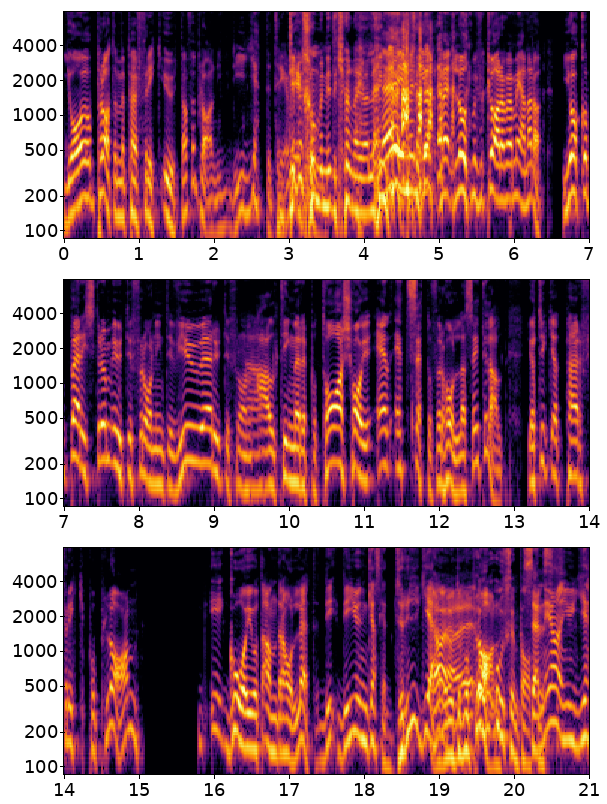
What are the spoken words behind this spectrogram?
Jag har pratat med Per Frick utanför plan. Det är jättetrevligt. Det kommer ni inte kunna göra längre. Nej, men, jag, men låt mig förklara vad jag menar då. Jakob Bergström utifrån intervjuer, utifrån ja. allting med reportage har ju ett, ett sätt att förhålla sig till allt. Jag tycker att Per Frick på plan går ju åt andra hållet. Det, det är ju en ganska dryg jävel ja, ute på plan. Sen är han ju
